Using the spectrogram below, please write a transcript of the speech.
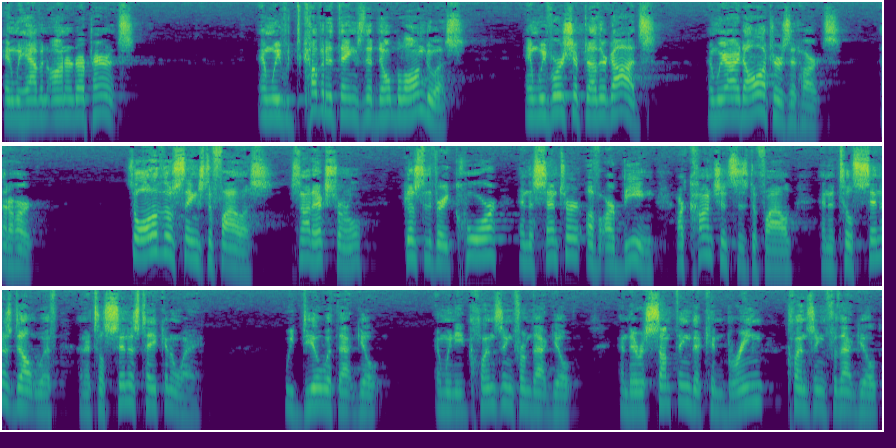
and we haven't honored our parents. And we've coveted things that don't belong to us. And we've worshiped other gods. And we are idolaters at hearts, at our heart. So all of those things defile us. It's not external. Goes to the very core and the center of our being. Our conscience is defiled, and until sin is dealt with, and until sin is taken away, we deal with that guilt, and we need cleansing from that guilt. And there is something that can bring cleansing for that guilt,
